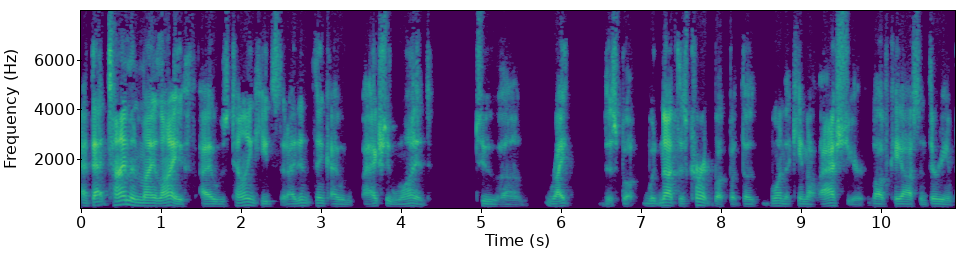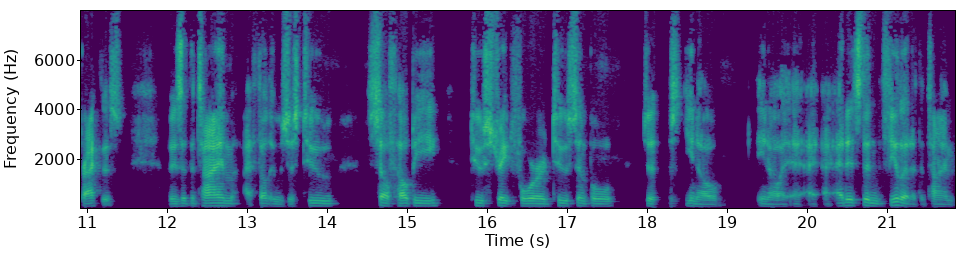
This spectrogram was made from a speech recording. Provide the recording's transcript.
at that time in my life, I was telling Keats that I didn't think I would. I actually wanted to um, write this book, not this current book, but the one that came out last year, Love, Chaos, and Theory and Practice, because at the time I felt it was just too self-helpy, too straightforward, too simple. Just you know, you know, I, I, I just didn't feel it at the time,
